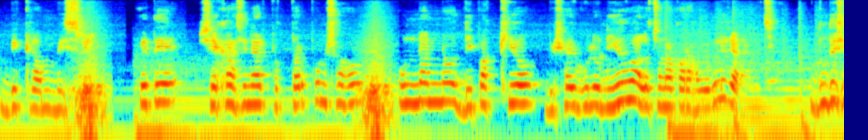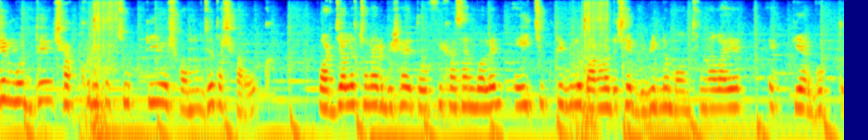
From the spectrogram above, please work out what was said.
বিক্রম মিশ্রি। এতে শেখ হাসিনার প্রত্যর্পণ সহ অন্যান্য দ্বিপাক্ষীয় বিষয়গুলো নিয়েও আলোচনা করা হবে বলে জানা গেছে। দুদেশের মধ্যে স্বাক্ষরিত চুক্তি ও সমঝোতা স্মারক পর্যালোচনার বিষয়ে তৌফিক হাসান বলেন, এই চুক্তিগুলো বাংলাদেশের বিভিন্ন মন্ত্রণালয়ের এখতিয়ারভুক্ত।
